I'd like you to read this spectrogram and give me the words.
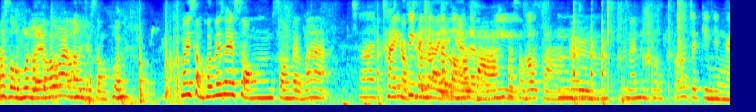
ผสมหมดเลยเพราะว่าเราอยู่สองคน ไม่สองคนไม่ใช่สองสองแบบว่าใช่ไทยกับจริงๆไทยใหญ่มันแล้วแต่อย่างเงี้ยแหละนะพี่ผสมผสานอืมเออฉะนั้นหนึ่งพอแล้วเราจะกินยังไง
